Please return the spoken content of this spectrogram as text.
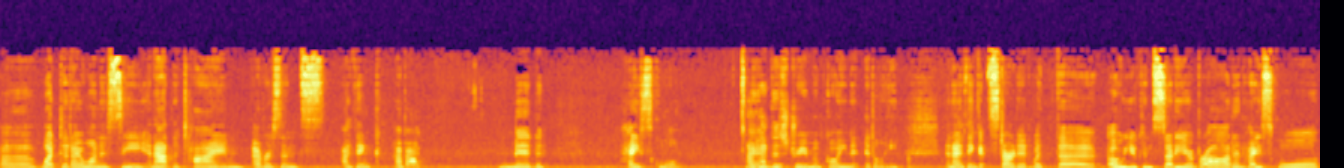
uh, what did I want to see. And at the time, ever since I think about mid high school, I had this dream of going to Italy. And I think it started with the oh, you can study abroad in high school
